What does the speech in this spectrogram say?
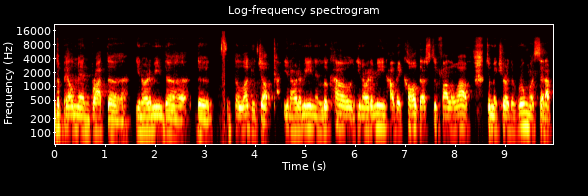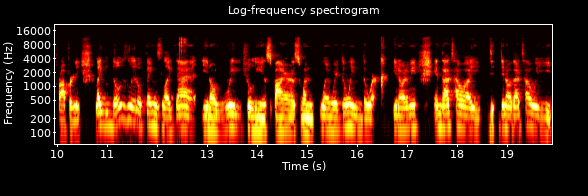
the bellman brought the you know what i mean the the the luggage up you know what i mean? And look how you know what i mean? How they called us to follow up to make sure the room was set up properly. Like those little things like that you know really truly inspire us when when we're doing the work you know what i mean? And that's how i you know that's how we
